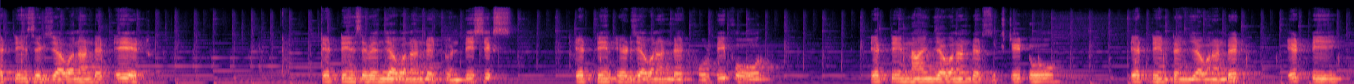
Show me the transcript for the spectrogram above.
एट्टीन सिक्स जा one hundred eight 18 7 ja 126 18 8 ja 144 18 9 ja 162 18 10 ja 180 19 1 ja 19 19 2 ja 38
